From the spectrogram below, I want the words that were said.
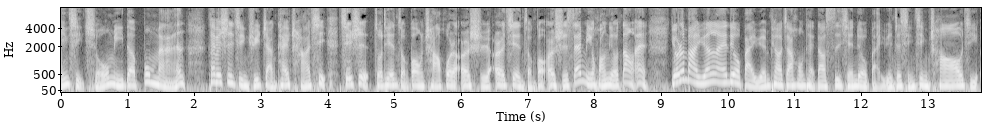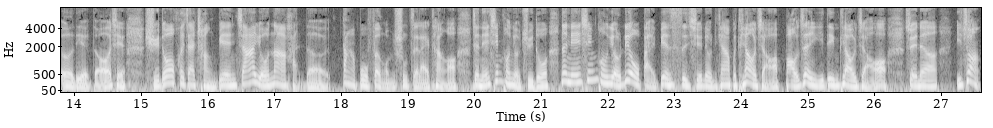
引起球迷的不满。台北市警局展开查缉，截至昨天总共查获了二十二件，总共二十三名黄牛到案。有人把原来六百元票价哄抬到四千六百元，这行径超级恶劣的，而且许多会在场边加油呐喊的。大部分我们数字来看哦，这年轻朋友居多。那年轻朋友六百变四千六，你看他不跳脚啊，保证一定跳脚哦。所以呢，一撞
